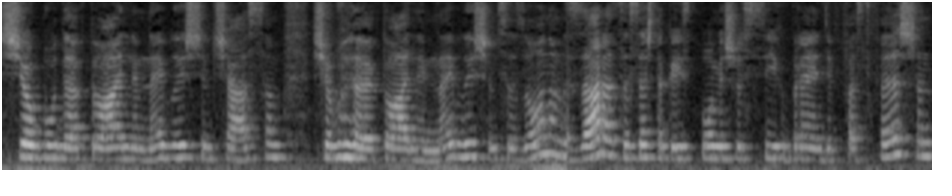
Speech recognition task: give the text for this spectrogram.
що буде актуальним найближчим часом, що буде актуальним найближчим сезоном. Зараз це все ж таки із поміж усіх брендів fast fashion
